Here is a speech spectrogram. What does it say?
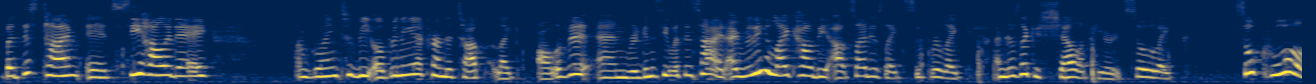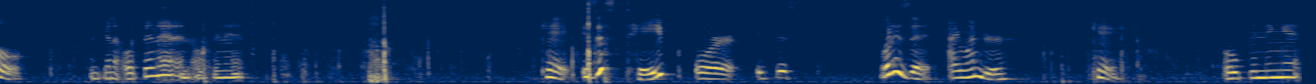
but this time it's Sea Holiday I'm going to be opening it from the top, like all of it, and we're gonna see what's inside. I really like how the outside is like super like, and there's like a shell up here. It's so like, so cool. We're gonna open it and open it. Okay, is this tape or it's just, what is it? I wonder. Okay, opening it.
